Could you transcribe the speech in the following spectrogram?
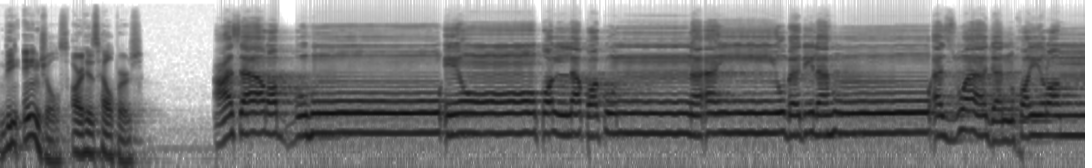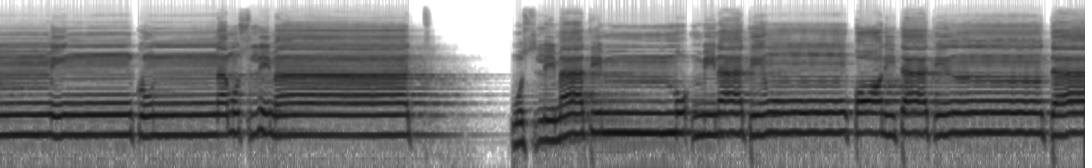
the angels are his helpers. عسى ربه إن طلقكن أن يبدله أزواجا خيرا منكن مسلمات مسلمات مؤمنات قانتات تائبات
